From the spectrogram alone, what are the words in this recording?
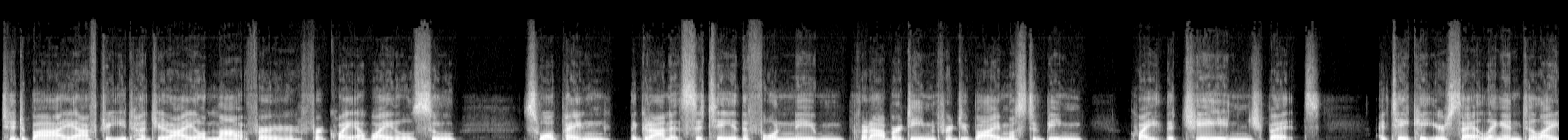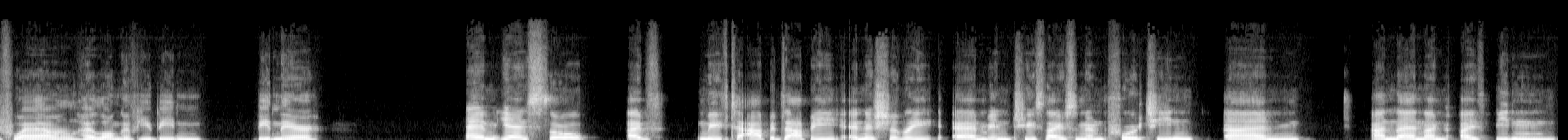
to dubai after you'd had your eye on that for for quite a while so swapping the granite city the fond name for aberdeen for dubai must have been quite the change but i take it you're settling into life well how long have you been been there? Um, yes, so I've moved to Abu Dhabi initially um, in 2014. Um, and then I've, I've been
